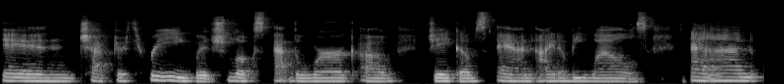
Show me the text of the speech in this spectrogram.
in chapter three, which looks at the work of Jacobs and Ida B. Wells. And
